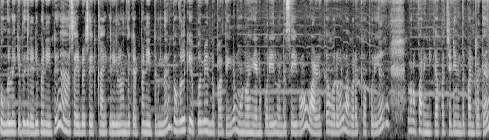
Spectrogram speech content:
பொங்கல் வைக்கிறதுக்கு ரெடி பண்ணிவிட்டு சைட் பை சைட் காய்கறிகளும் வந்து கட் பண்ணிகிட்டு இருந்தேன். பொங்கலுக்கு எப்போதுமே வந்து பார்த்திங்கன்னா மூணு வகையான பொரியல் வந்து செய்வோம். வாழைக்காய் உறவல் அவரைக்காய் பொரியல் அப்புறம் பரங்கிக்காய் பச்சடி வந்து பண்ணுறது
